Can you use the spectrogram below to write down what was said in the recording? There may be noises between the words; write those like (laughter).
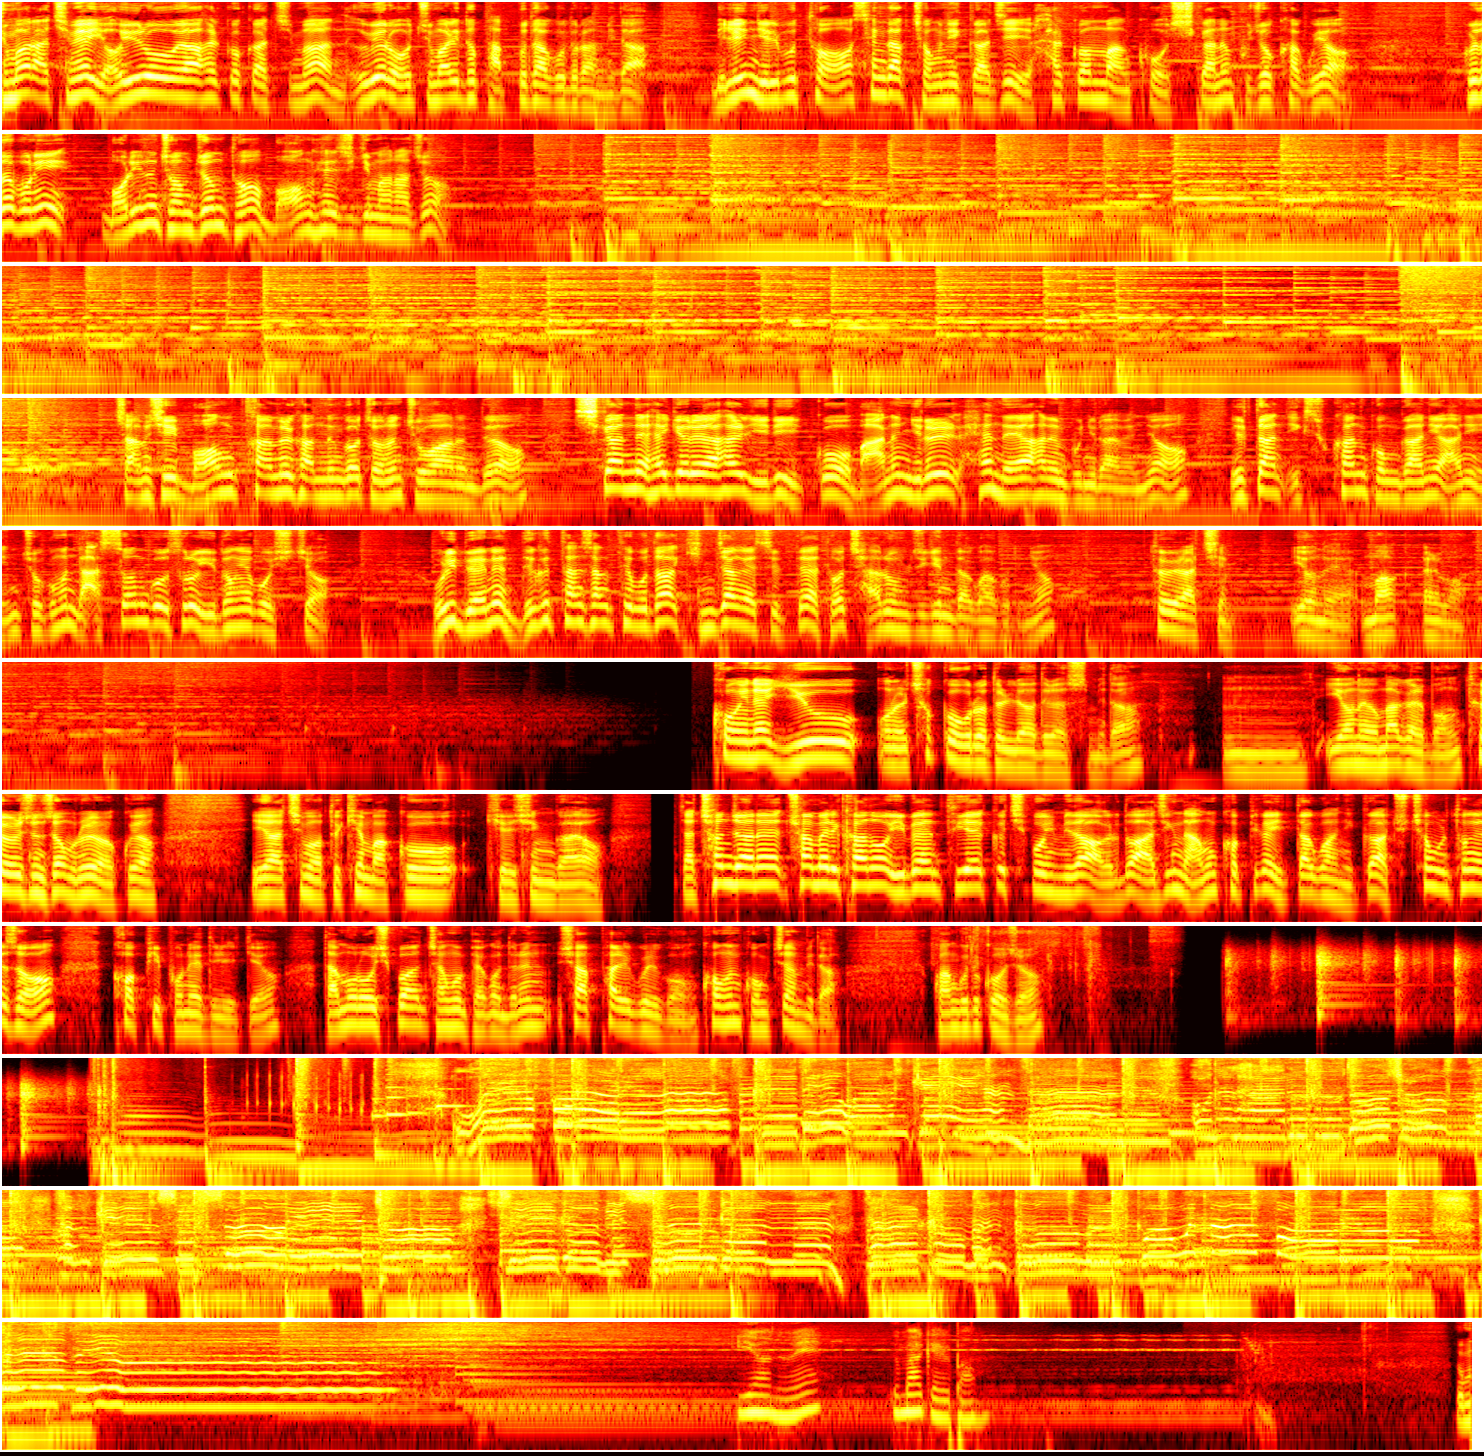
주말 아침에 여유로워야 할 것 같지만 의외로 주말이 더 바쁘다고들 합니다. 밀린 일부터 생각 정리까지 할 것 많고 시간은 부족하고요. 그러다 보니 머리는 점점 더 멍해지기만 하죠. 잠시 멍탐을 갖는 거 저는 좋아하는데요. 시간 내 해결해야 할 일이 있고 많은 일을 해내야 하는 분이라면요. 일단 익숙한 공간이 아닌 조금은 낯선 곳으로 이동해 보시죠. 우리 뇌는 느긋한 상태보다 긴장했을 때 더 잘 움직인다고 하거든요. 토요일 아침 이연우의 음악 앨범 코인의 유 오늘 첫 곡으로 들려드렸습니다. 음, 이연의 음악 앨범 토요일 순서 문을 열었고요. 이 아침 어떻게 맞고 계신가요? 자, 천잔의 트라메리카노 이벤트의 끝이 보입니다. 그래도 아직 남은 커피가 있다고 하니까 추첨을 통해서 커피 보내드릴게요. 단문 50원, 장문 100원 드는 샵8910, 콩은 공짜입니다. 광고 듣고 오죠.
